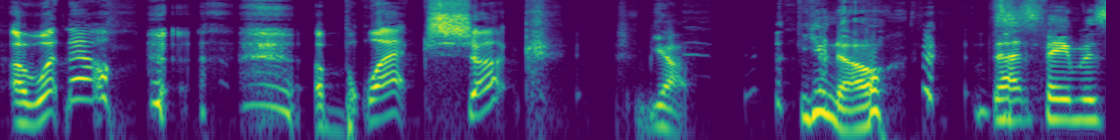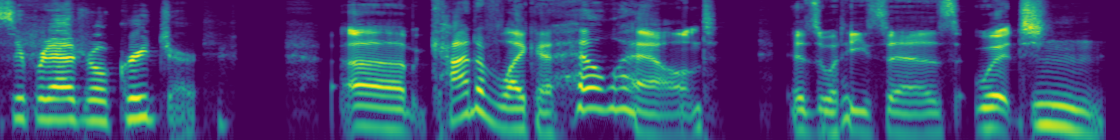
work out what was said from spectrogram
a what now? a black shuck, yeah, you know that famous supernatural creature. um, kind of like a hellhound, is what he says. Which Mm.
